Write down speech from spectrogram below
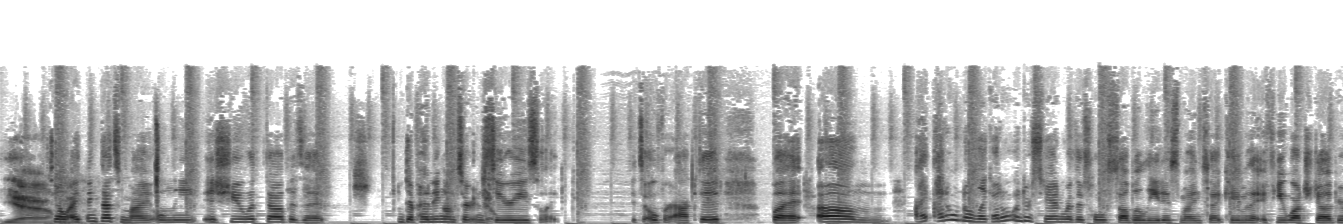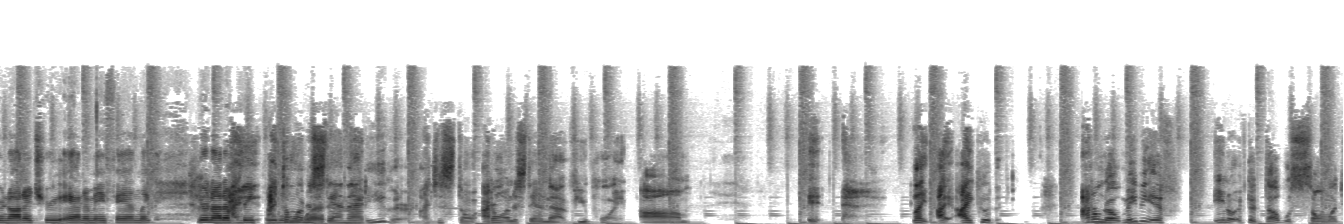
Yeah. so I think that's my only issue with dub is that depending on certain Yeah. series, like it's overacted. But um I, I don't know, like I don't understand where this whole sub elitist mindset came that if you watch dub, you're not a true anime fan, like you're not I, appreciating I the don't work. understand that either. I just don't. I don't understand that viewpoint. Um, it like I I could. I don't know. Maybe if you know if the dub was so much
